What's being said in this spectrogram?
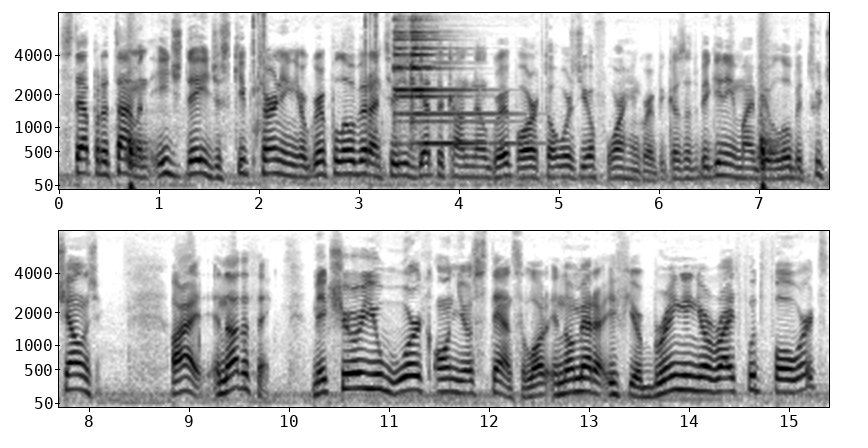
step at a time and each day just keep turning your grip a little bit until you get the continental grip or towards your forehand grip because at the beginning it might be a little bit too challenging. All right, another thing, make sure you work on your stance. A lot, no matter if you're bringing your right foot forwards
